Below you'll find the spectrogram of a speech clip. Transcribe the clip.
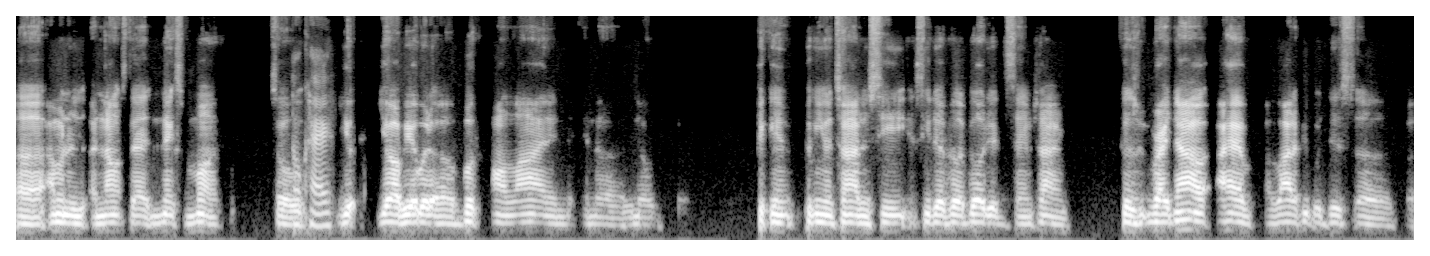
Uh, I'm gonna announce that next month. So Okay. you y'all be able to uh, book online and, and uh, you know picking picking your time and see and see the availability at the same time. Because right now I have a lot of people just uh, uh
